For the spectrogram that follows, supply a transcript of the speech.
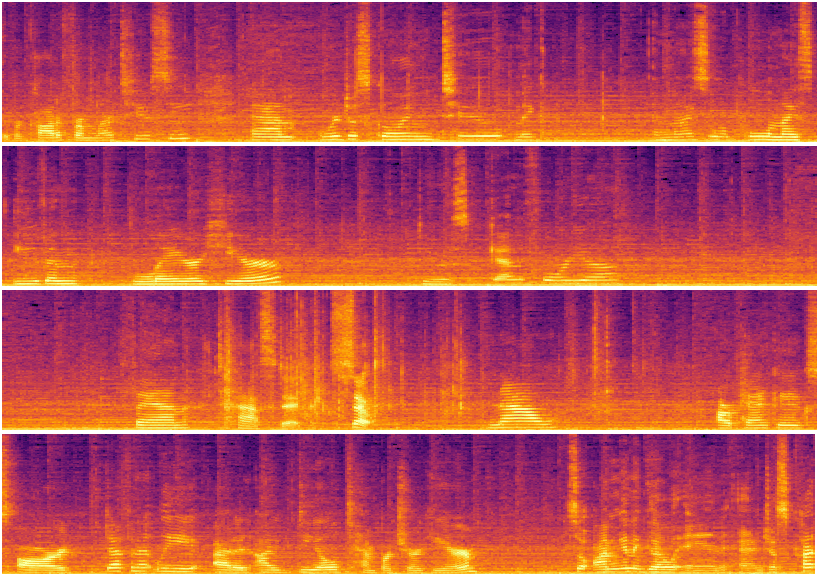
the ricotta from L'artusi. And we're just going to make a nice little pool, a nice even layer here. Do this again for you. Fantastic. So now our pancakes are definitely at an ideal temperature here. So I'm gonna go in and just cut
